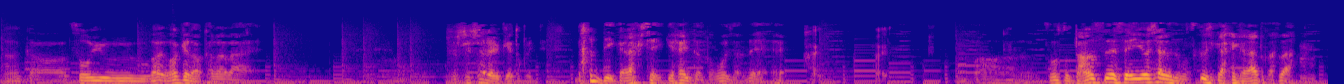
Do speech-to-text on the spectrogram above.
なんか、そういうわわけのわからない。助手車両行けとか言って、なんで行かなくちゃいけないんだと思うじゃんね。はい。はい。まあ、そうすると男性専用車両でも作るしかないかなとかさ。うん。うん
